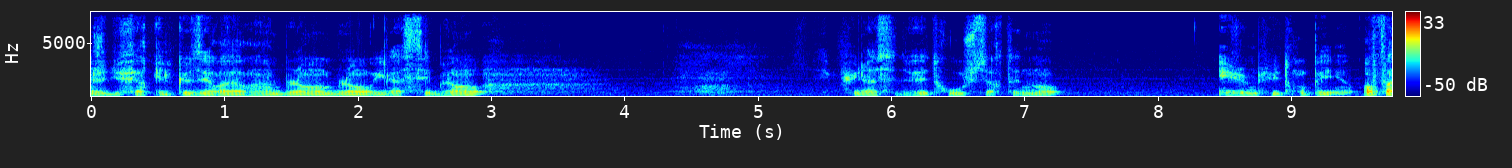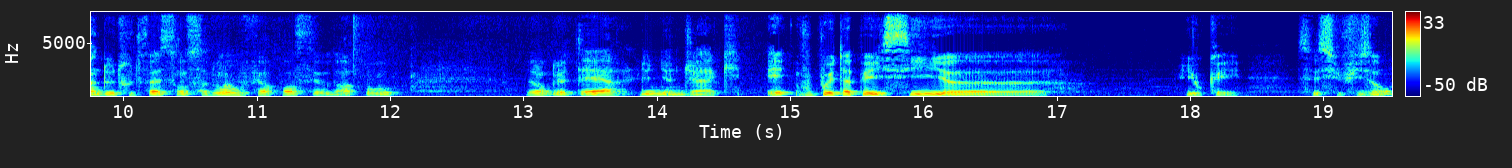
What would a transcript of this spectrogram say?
J'ai dû faire quelques erreurs. hein. Blanc, blanc, oui, là c'est blanc. Et puis là, ça devait être rouge, certainement et je me suis trompé. Enfin, de toute façon, ça doit vous faire penser au drapeau de l'Angleterre, l'Union Jack, et vous pouvez taper ici euh, UK, c'est suffisant.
